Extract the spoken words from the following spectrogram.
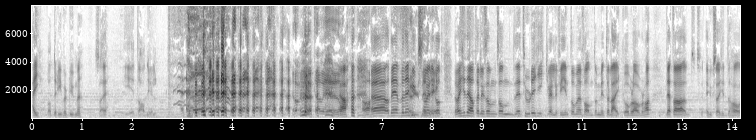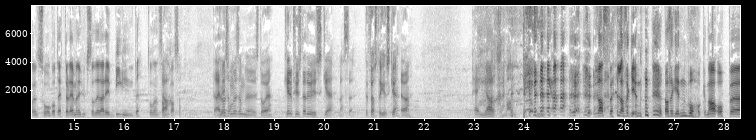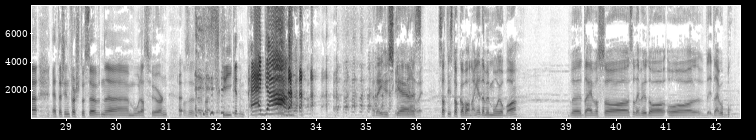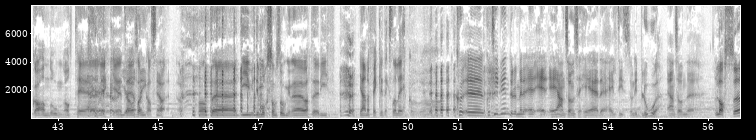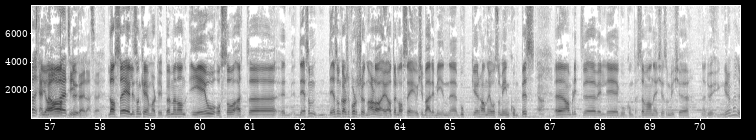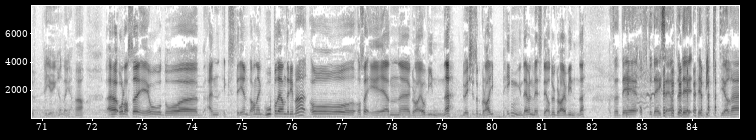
Hei, hva driver du med? Så sa jeg Daniel. Ja. Eh, og det, men jeg husker veldig godt. Det var ikke det at det liksom sånn Jeg tror det gikk veldig fint, og vi fant dem begynte å leke og bla, bla, bla. Dette Jeg husker ikke detaljen så godt etter det, men jeg husker det der bildet av den sandkassa. Det er noe sånne som eh, står igjen. Hva er det første du husker, Lasse? Det første jeg husker Ja. Penger. Mann. Lasse, Lasse Ginden Lasse Ginden våkna opp uh, etter sin første søvn, uh, moras førn, og så, så skriker han 'Penger!' Ja, det jeg husker Satt i Stokka barnehage, der vi må jobbe. Drev og, så drev vi da og drev og booka andre unger til leke til Ja, sandkassen. ja, ja. Sånn at eh, de, de morsomste ungene at de gjerne fikk litt ekstra leker. Når uh, begynte du med det? Er, er, er han sånn som har det hele tiden, sånn i blodet? Er han sånn uh, Lasse ja, Lasse? Lasse er litt sånn kremertype, men han er jo også et uh, det, som, det som kanskje folk skjønner, da, er at Lasse er jo ikke bare min uh, booker, han er jo også min kompis. Ja. Uh, han har blitt eh, veldig god kompis, men han er ikke så mye Nei, du er yngre, men du. jeg er yngre enn deg, ja. Ja. Eh, og Lasse er jo da eh, en ekstrem Han er god på det han driver med, og, og så er han eh, glad i å vinne. Du er ikke så glad i penger, det er vel mest det at du er glad i å vinne. Altså, det er ofte det jeg sier, at det, det er viktigere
